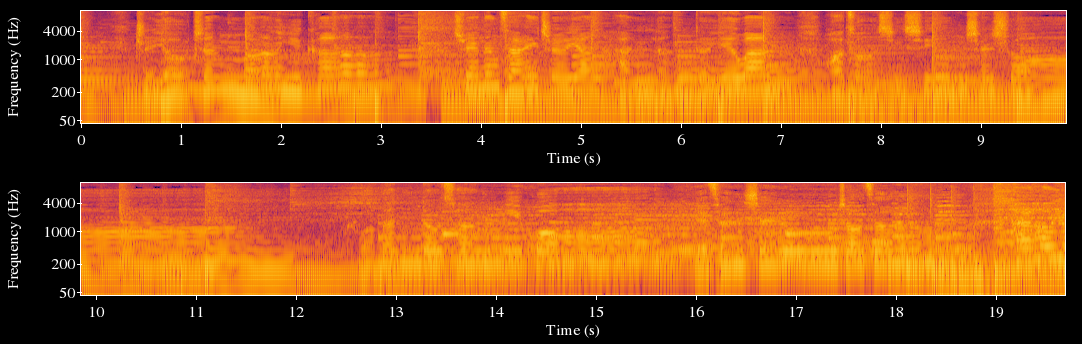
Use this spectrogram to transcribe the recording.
只有这么一刻，却能在这样寒冷的夜晚化作星星闪烁。们都曾迷惑，也曾陷入沼泽，还好有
